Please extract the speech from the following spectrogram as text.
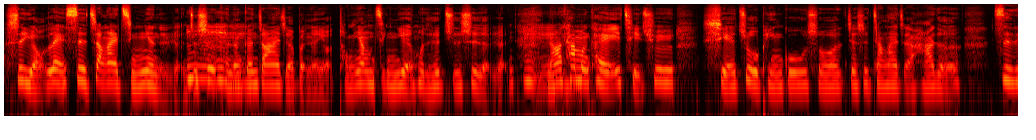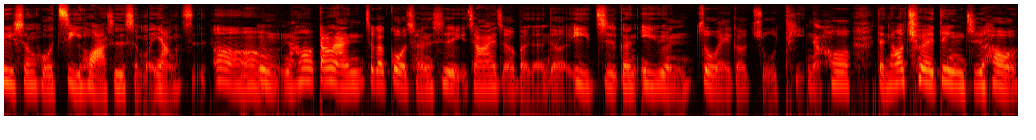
是有类似障碍经验的人，就是可能跟障碍者本人有同样经验或者是知识的人，然后他们可以一起去协助评估，说就是障碍者他的自立生活计划是什么样子。嗯嗯嗯，然后当然这个过程是以障碍者本人的意志跟意愿作为一个主体，然后等到确定之后。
